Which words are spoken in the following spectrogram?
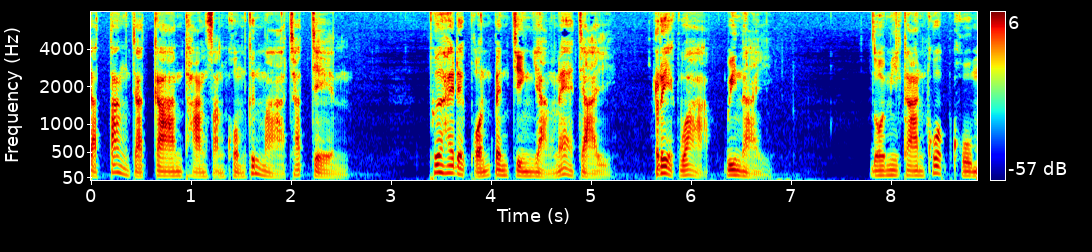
จัดตั้งจัดการทางสังคมขึ้นมาชัดเจน เพื่อให้ได้ผลเป็นจริงอย่างแน่ใจ เรียกว่าวินัย โดยมีการควบคุม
